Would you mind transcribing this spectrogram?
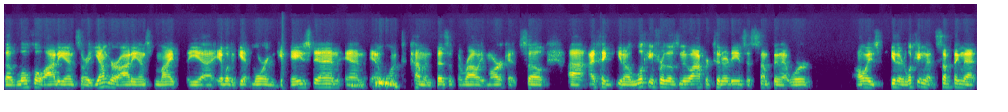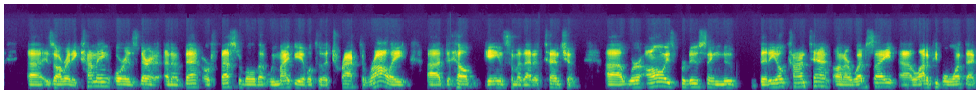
the local audience or younger audience might be uh, able to get more engaged in and, and want to come and visit the Raleigh market. So uh, I think, you know, looking for those new opportunities is something that we're always either looking at something that uh, is already coming, or is there an event or festival that we might be able to attract to Raleigh uh, to help gain some of that attention? Uh, we're always producing new video content on our website. Uh, a lot of people want that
